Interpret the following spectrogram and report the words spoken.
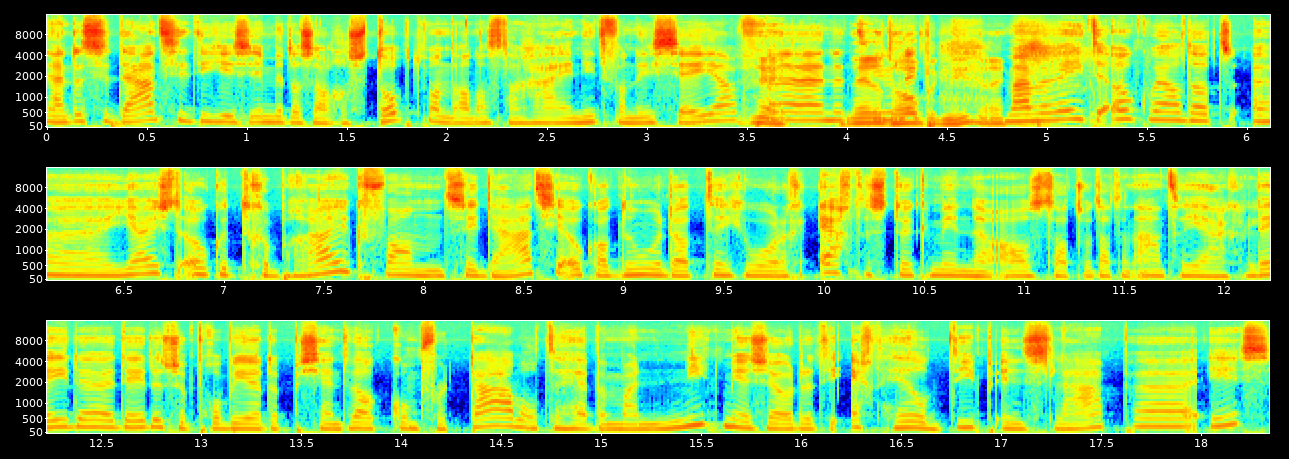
Nou, de sedatie die is inmiddels al gestopt, want anders dan ga je niet van de IC af. Nee, uh, natuurlijk. nee dat hoop ik niet. Nee. Maar we weten ook wel dat uh, juist ook het gebruik van sedatie, ook al doen we dat tegenwoordig echt een stuk minder als dat we dat een aantal jaar geleden deden. Dus we proberen de patiënt wel comfortabel te hebben, maar niet meer zo dat hij echt heel diep in slaap uh, is.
